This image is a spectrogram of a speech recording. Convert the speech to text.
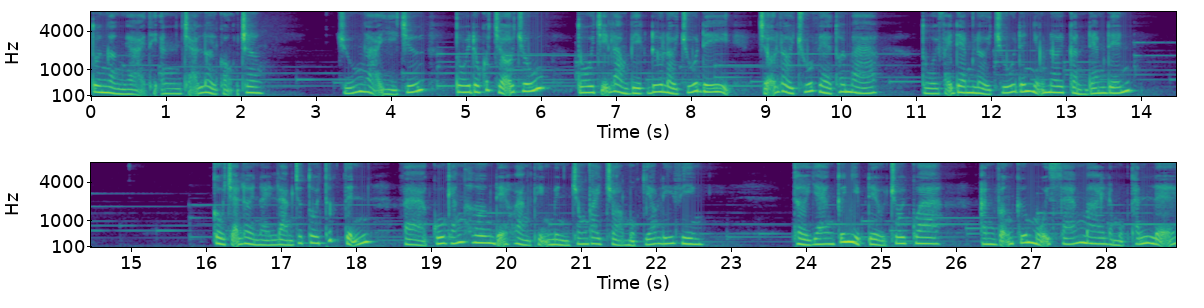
tôi ngần ngại thì anh trả lời gọn trơn. Chú ngại gì chứ? Tôi đâu có chở chú tôi chỉ làm việc đưa lời chúa đi, chở lời chúa về thôi mà. Tôi phải đem lời chúa đến những nơi cần đem đến. Câu trả lời này làm cho tôi thức tỉnh và cố gắng hơn để hoàn thiện mình trong vai trò một giáo lý viên. Thời gian cứ nhịp đều trôi qua, anh vẫn cứ mỗi sáng mai là một thánh lễ,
